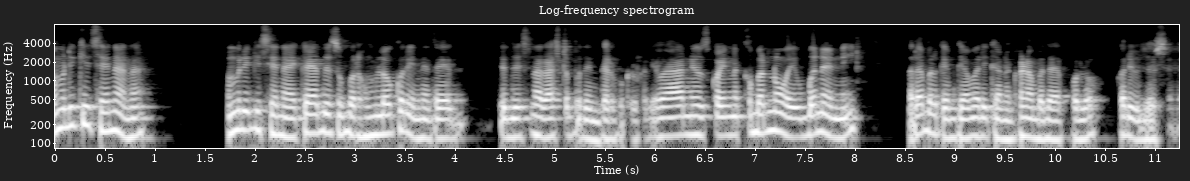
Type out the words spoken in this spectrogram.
અમેરિકી સેનાના, અમેરિકી સેનાએ કયા દેશ ઉપર હુમલો કરીને તે દેશના રાષ્ટ્રપતિની ધરપકડ કરી. હવે આ ન્યૂઝ કોઈને ખબર ન હોય, એવું બને નહીં. બરાબર? કેમ કે અમેરિકાના ઘણા બધા ફોલો કર્યું જ હશે.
